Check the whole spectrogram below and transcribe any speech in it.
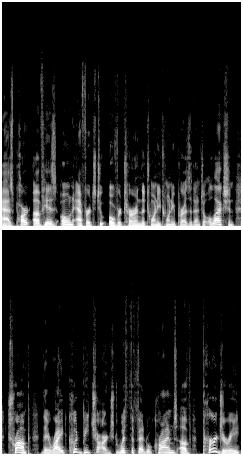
as part of his own efforts to overturn the 2020 presidential election. Trump, they write, could be charged with the federal crimes of perjury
